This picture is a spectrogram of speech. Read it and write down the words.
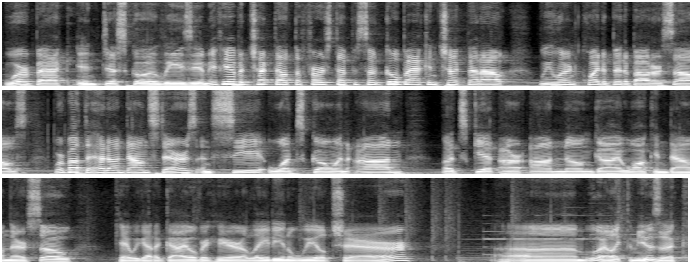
We're back in Disco Elysium. If you haven't checked out the first episode, go back and check that out. We learned quite a bit about ourselves. We're about to head on downstairs and see what's going on. Let's get our unknown guy walking down there. So, okay, we got a guy over here, a lady in a wheelchair. Um, ooh, I like the music.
